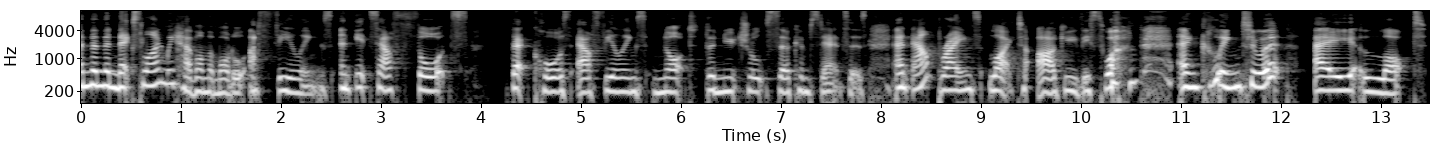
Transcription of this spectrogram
And then the next line we have on the model are feelings, and it's our thoughts that cause our feelings, not the neutral circumstances. And our brains like to argue this one and cling to it a lot.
